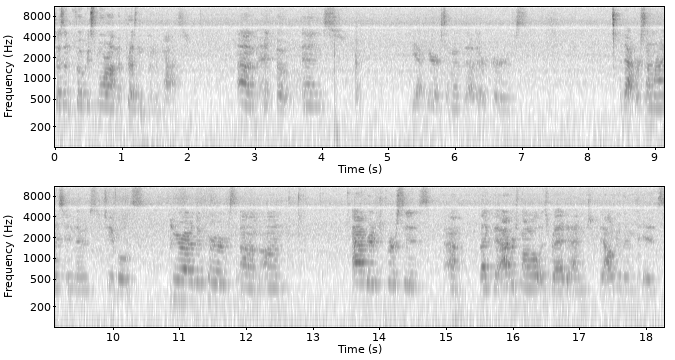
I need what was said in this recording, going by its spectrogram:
doesn't focus more on the present than the past. Um, and oh, and yeah, here are some of the other curves that were summarized in those tables. Here are the curves um, on average versus, um, like the average model is red and the algorithm is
